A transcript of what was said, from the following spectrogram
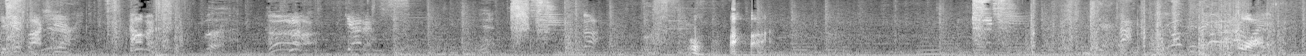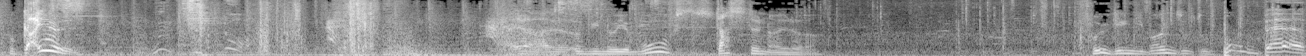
You get back here! Thomas! Look! Oh, so geil! Alter, Alter, irgendwie neue Moves. Was ist das denn, Alter? Voll gegen die Wand, so, so boom, bam.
